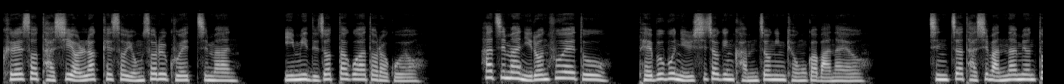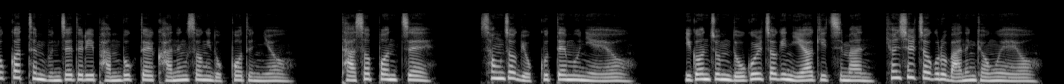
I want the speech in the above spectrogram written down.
그래서 다시 연락해서 용서를 구했지만 이미 늦었다고 하더라고요. 하지만 이런 후회도 대부분 일시적인 감정인 경우가 많아요. 진짜 다시 만나면 똑같은 문제들이 반복될 가능성이 높거든요. 다섯 번째, 성적 욕구 때문이에요. 이건 좀 노골적인 이야기지만 현실적으로 많은 경우예요.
